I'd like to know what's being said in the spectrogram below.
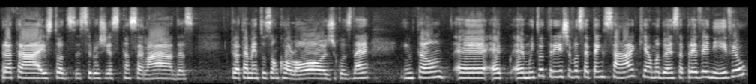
para trás, todas as cirurgias canceladas, tratamentos oncológicos, né? Então, é, é, é muito triste você pensar que é uma doença prevenível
